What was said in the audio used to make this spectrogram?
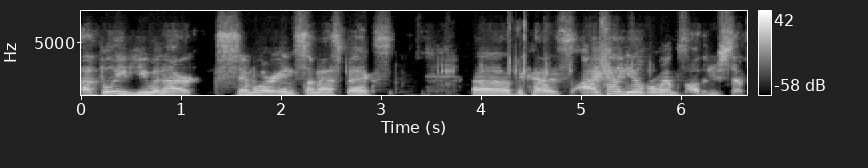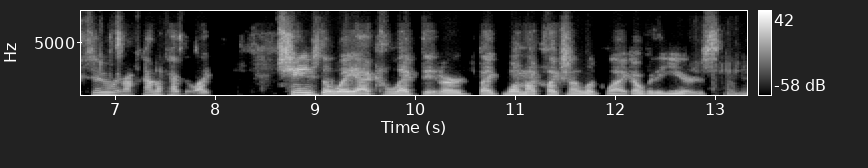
I believe you and I are similar in some aspects uh, because I kind of get overwhelmed with all the new stuff too, and I've kind of had to like change the way I collect it or like what my collection I look like over the years. Mm-hmm.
